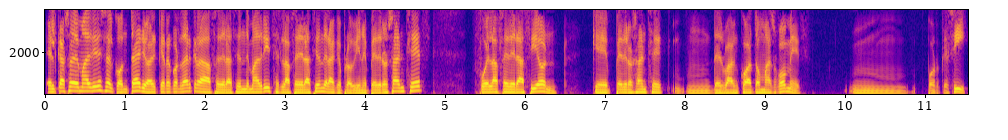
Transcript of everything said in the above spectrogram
El caso de Madrid es el contrario. Hay que recordar que la Federación de Madrid es la federación de la que proviene Pedro Sánchez. Fue la federación que Pedro Sánchez mm, desbancó a Tomás Gómez, mm, porque sí,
